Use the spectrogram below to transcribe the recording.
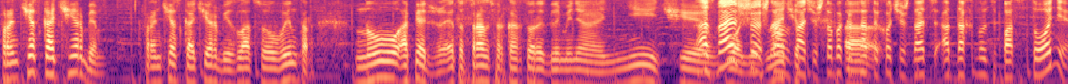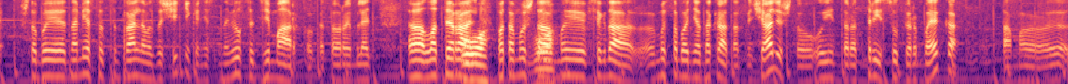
Франческо Ачерби. Франческо Ачерби из Лацио Винтер. Интер ну, опять же, этот трансфер, который для меня ничего А знаешь, что значит, он значит? Чтобы когда а... ты хочешь дать отдохнуть Бастоне, чтобы на место центрального защитника не становился Димарко, который, блядь, э, латераль. О, потому что во. мы всегда, мы с тобой неоднократно отмечали, что у Интера три супербека, там э,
